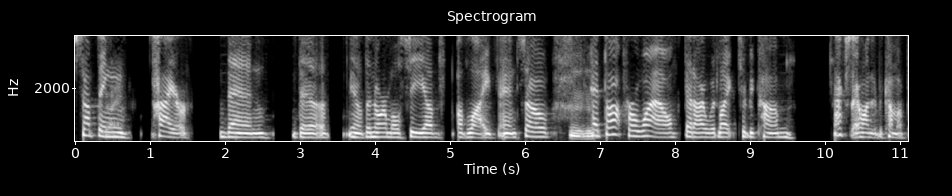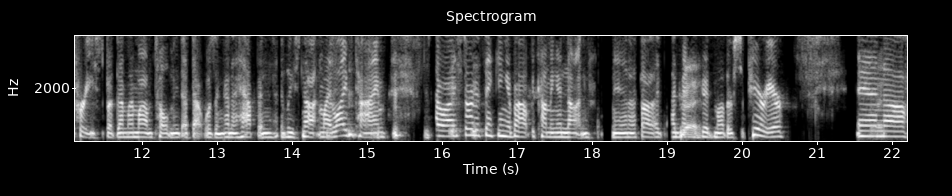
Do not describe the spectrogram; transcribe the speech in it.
something right. higher than the you know the normalcy of of life and so mm-hmm. had thought for a while that i would like to become actually i wanted to become a priest but then my mom told me that that wasn't going to happen at least not in my lifetime so i started thinking about becoming a nun and i thought i'd, I'd make right. a good mother superior and right.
